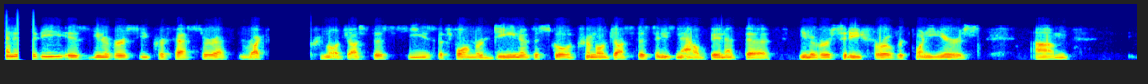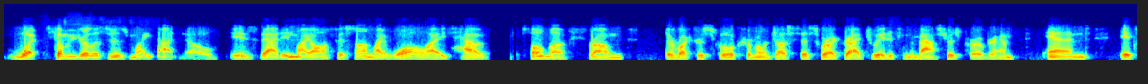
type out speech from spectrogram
Kennedy is university professor at Rutgers Criminal Justice. He's the former dean of the School of Criminal Justice, and he's now been at the university for over 20 years. Um, what some of your listeners might not know is that in my office on my wall, I have a diploma from the Rutgers School of Criminal Justice, where I graduated from the master's program, and it's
